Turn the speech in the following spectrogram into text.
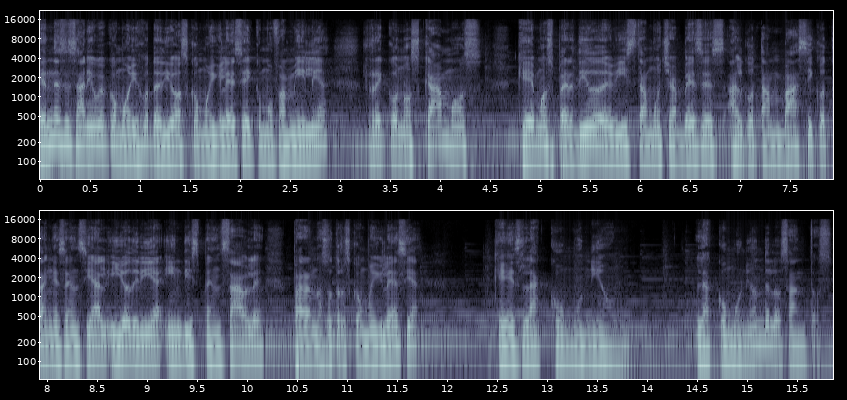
Es necesario que como hijos de Dios, como iglesia y como familia, reconozcamos que hemos perdido de vista muchas veces algo tan básico, tan esencial y yo diría indispensable para nosotros como iglesia, que es la comunión, la comunión de los santos.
